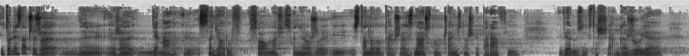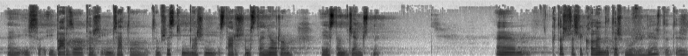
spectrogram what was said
I to nie znaczy, że, e, że nie ma seniorów. Są nasi seniorzy i stanowią także znaczną część naszej parafii. Wielu z nich też się angażuje y, i, i bardzo też im za to, tym wszystkim naszym starszym seniorom jestem wdzięczny. Ktoś w czasie kolendy też mówił, nie? że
